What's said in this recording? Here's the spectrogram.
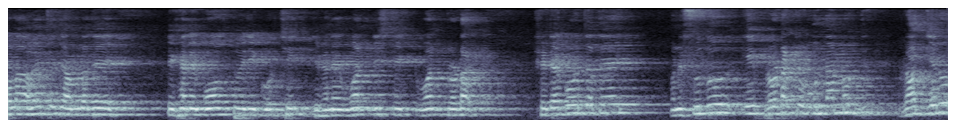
বলা হয়েছে যে আমরা যে এখানে মল তৈরি করছি, যেখানে ওয়ান ডিস্ট্রিক্ট ওয়ান প্রোডাক্ট সেটাকেও যাতে মানে শুধু এই প্রোডাক্টের অন্যান্য রাজ্যেরও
